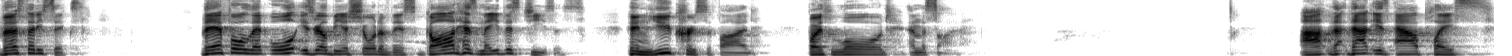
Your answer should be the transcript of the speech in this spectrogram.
Verse 36 Therefore, let all Israel be assured of this God has made this Jesus, whom you crucified, both Lord and Messiah. Uh, that, that is our place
